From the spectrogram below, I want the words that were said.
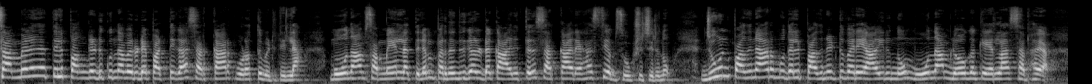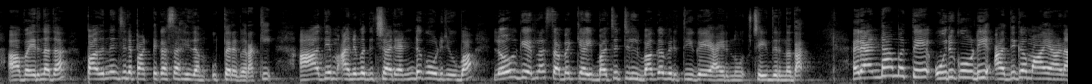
സമ്മേളനത്തിൽ പങ്കെടുക്കുന്നവരുടെ പട്ടിക സർക്കാർ പുറത്തുവിട്ടിട്ടില്ല. മൂന്നാം സമ്മേളനത്തിലും പ്രതിനിധികളുടെ കാര്യത്തിൽ സർക്കാർ രഹസ്യം സൂക്ഷിച്ചിരുന്നു. ജൂൺ പതിനാറ് മുതൽ പതിനെട്ട് വരെ ആയിരുന്നു മൂന്നാം ലോക കേരള സഭ വരുന്നത്. പതിനഞ്ചിന് പട്ടിക സഹിതം ഉത്തരവിറക്കി. ആദ്യം അനുവദിച്ച രണ്ട് കോടി രൂപ ലോക കേരള സഭയ്ക്കായി ബജറ്റിൽ വകവരുത്തുകയായിരുന്നു ചെയ്തിരുന്നത്. രണ്ടാമത്തെ ഒരു കോടി അധികമായാണ്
